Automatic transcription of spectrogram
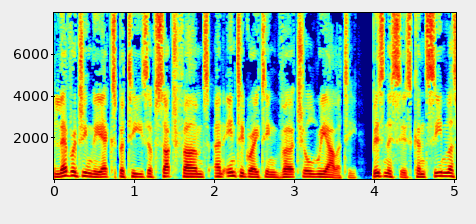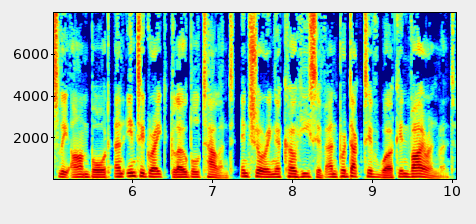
leveraging the expertise of such firms and integrating virtual reality, businesses can seamlessly onboard and integrate global talent, ensuring a cohesive and productive work environment.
